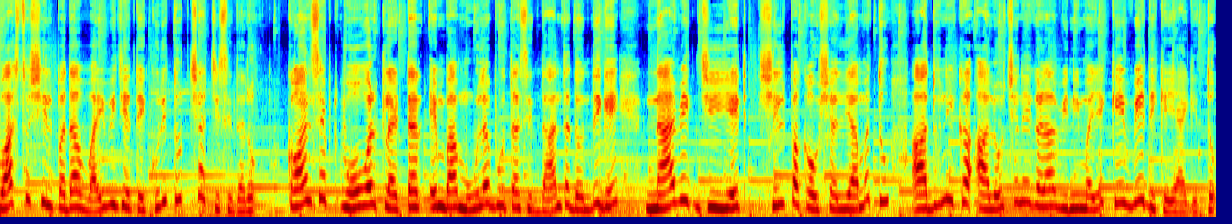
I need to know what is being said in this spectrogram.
ವಾಸ್ತುಶಿಲ್ಪದ ವೈವಿಧ್ಯತೆ ಕುರಿತು ಚರ್ಚಿಸಿದರು. ಕಾನ್ಸೆಪ್ಟ್ ಓವರ್ ಕ್ಲಟರ್ ಎಂಬ ಮೂಲಭೂತ ಸಿದ್ಧಾಂತದೊಂದಿಗೆ ನಾವಿಕ್ ಜಿ ಶಿಲ್ಪ ಕೌಶಲ್ಯ ಮತ್ತು ಆಧುನಿಕ ಆಲೋಚನೆಗಳ ವಿನಿಮಯಕ್ಕೆ ವೇದಿಕೆಯಾಗಿತ್ತು.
